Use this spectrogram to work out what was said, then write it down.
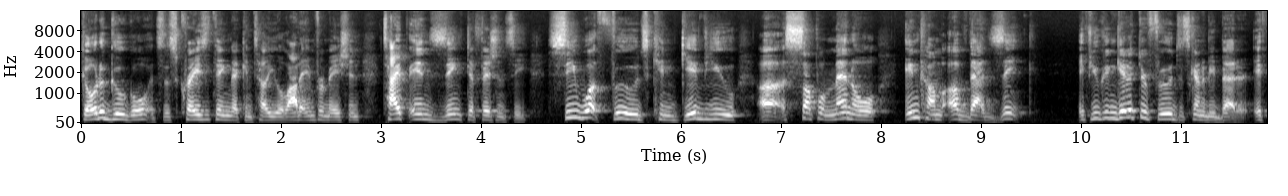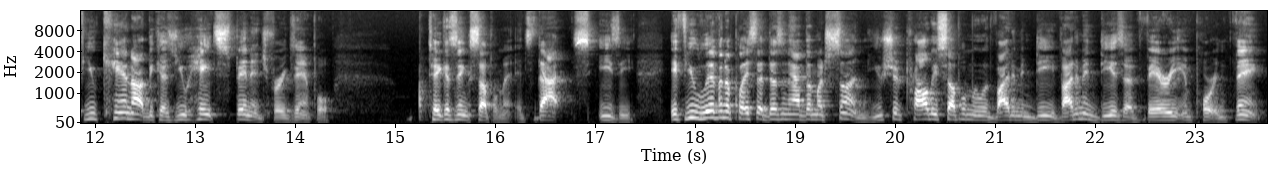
go to Google. It's this crazy thing that can tell you a lot of information. Type in zinc deficiency. See what foods can give you a supplemental income of that zinc. If you can get it through foods, it's to be better. If you cannot because you hate spinach, for example, take a zinc supplement. It's that easy. If you live in a place that doesn't have that much sun, you should probably supplement with vitamin D. Vitamin D is a very important thing.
